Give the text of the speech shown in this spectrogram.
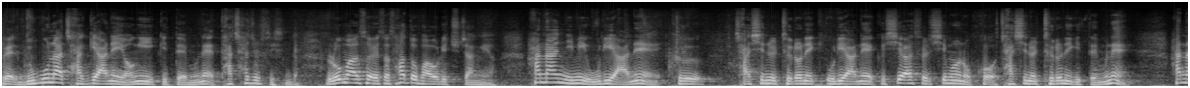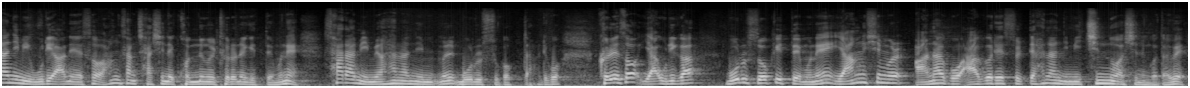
왜? 누구나 자기 안에 영이 있기 때문에 다 찾을 수 있습니다. 로마서에서 사도 바울이 주장해요. 하나님이 우리 안에 그 자신을 드러내 우리 안에 그 씨앗을 심어 놓고 자신을 드러내기 때문에 하나님이 우리 안에서 항상 자신의 권능을 드러내기 때문에 사람이면 하나님을 모를 수가 없다. 그리고 그래서 야 우리가 모를 수 없기 때문에 양심을 안 하고 악을 했을 때 하나님이 진노하시는 거다. 왜?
